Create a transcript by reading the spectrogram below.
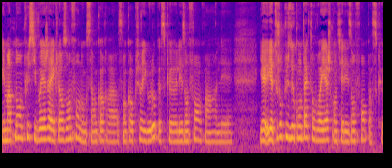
Et maintenant, en plus, ils voyagent avec leurs enfants, donc c'est encore, euh, c'est encore plus rigolo parce que les enfants, enfin. Il y, a, toujours plus de contact en voyage quand il y a les enfants parce que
